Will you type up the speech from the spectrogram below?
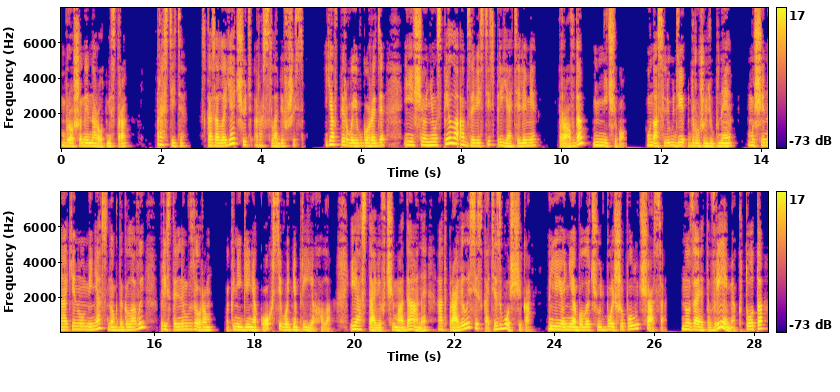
брошенный на ротмистра. «Простите», — сказала я, чуть расслабившись. Я впервые в городе и еще не успела обзавестись приятелями. Правда? Ничего. У нас люди дружелюбные. Мужчина окинул меня с ног до головы пристальным взором. Княгиня Кох сегодня приехала и, оставив чемоданы, отправилась искать извозчика. Ее не было чуть больше получаса, но за это время кто-то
